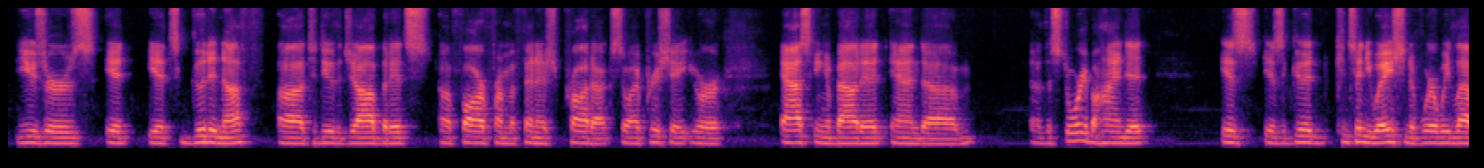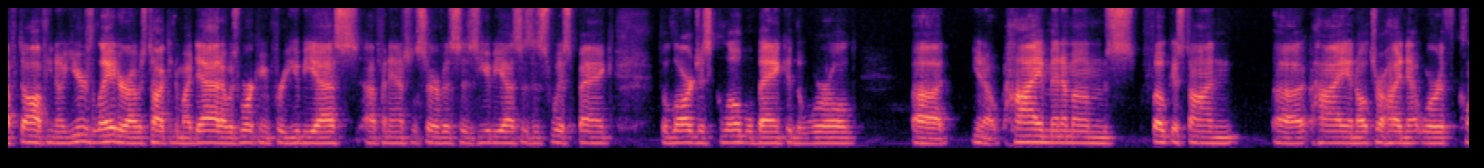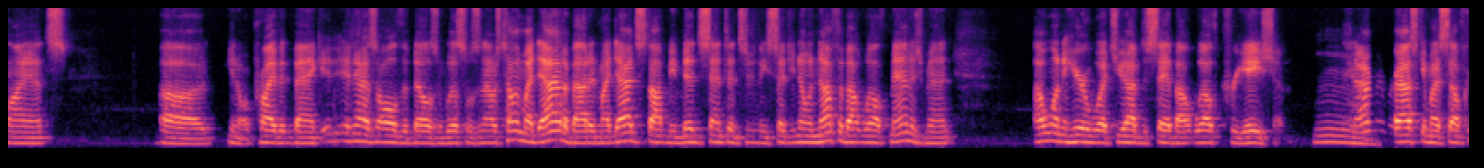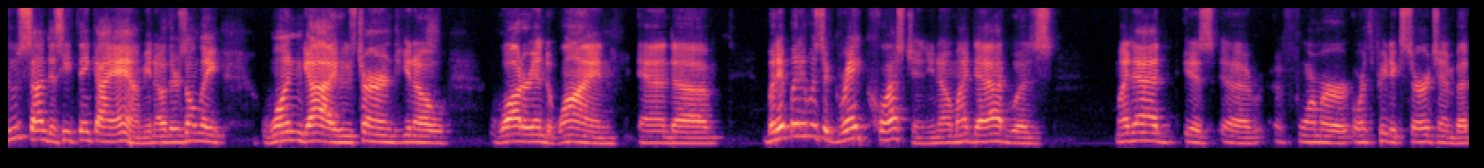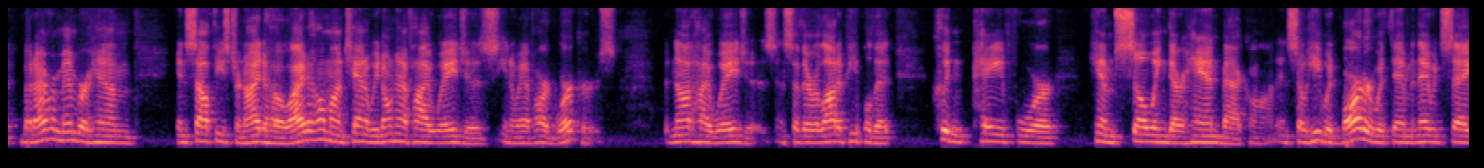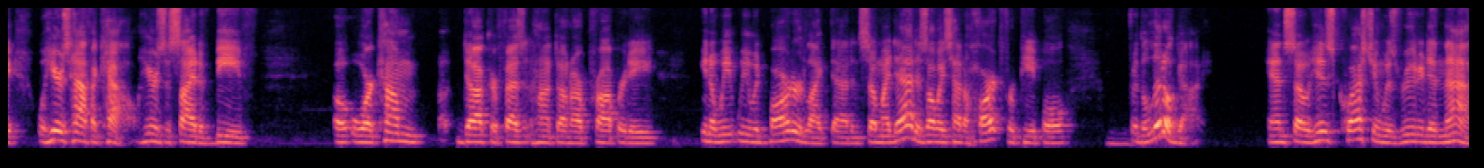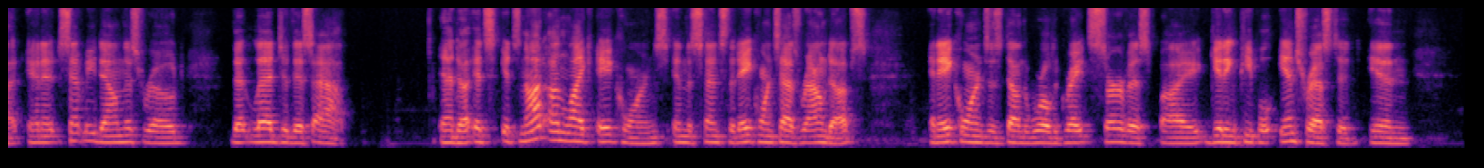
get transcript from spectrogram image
users. It it's good enough uh, to do the job, but it's uh, far from a finished product. So I appreciate your asking about it. And um, uh, the story behind it is is a good continuation of where we left off. You know, years later, I was talking to my dad. I was working for UBS uh, Financial Services. UBS is a Swiss bank, the largest global bank in the world. Uh, you know, high minimums, focused on uh, high and ultra high net worth clients. Uh, you know, a private bank. It, it has all the bells and whistles. And I was telling my dad about it. And my dad stopped me mid sentence and he said, "You know, enough about wealth management." I want to hear what you have to say about wealth creation. And I Hmm. remember asking myself, whose son does he think I am? You know, there's only one guy who's turned, you know, water into wine. And, uh, but it, but it was a great question. You know, my dad was, my dad is a former orthopedic surgeon, but, but I remember him in Southeastern Idaho, Idaho, Montana, we don't have high wages. You know, we have hard workers, but not high wages. And so there are a lot of people that couldn't pay for him sewing their hand back on. And so he would barter with them and they would say, well, here's half a cow, here's a side of beef, or, or come uh, duck or pheasant hunt on our property. You know, we, we would barter like that. And so my dad has always had a heart for people, for the little guy. And so his question was rooted in that. And it sent me down this road that led to this app. And uh, it's it's not unlike Acorns in the sense that Acorns has roundups, and Acorns has done the world a great service by getting people interested in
